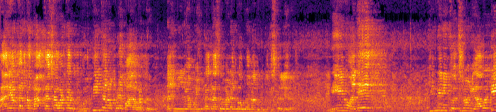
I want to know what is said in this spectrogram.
కార్యకర్త బాగా కష్టపడతాడు గుర్తించినప్పుడే బాధపడతాడు. అది మీ అమ్మ ఇంత కష్టపడ్డాక కూడా నన్ను గుర్తిస్తలేరు నేను అదే కింది నుంచి వచ్చినాను కాబట్టి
